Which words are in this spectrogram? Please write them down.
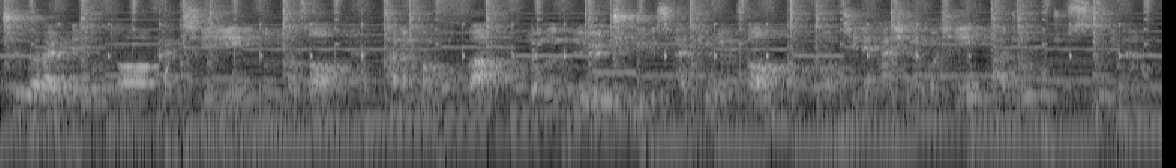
출발할 때부터 같이 붙어서 가는 방법과 또는 늘 주위를 살피면서 어, 진행하시는 것이 아주 좋습니다.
